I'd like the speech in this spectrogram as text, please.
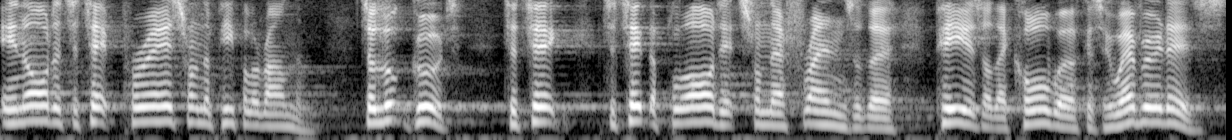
in order to take praise from the people around them, to look good, to take, to take the plaudits from their friends or their peers or their co workers, whoever it is.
